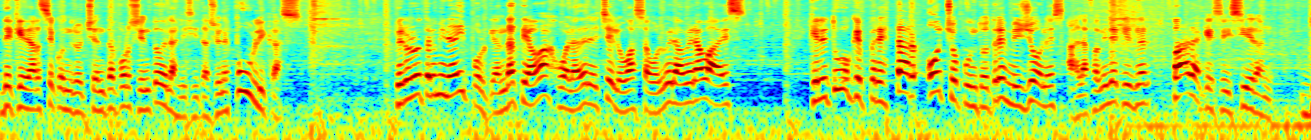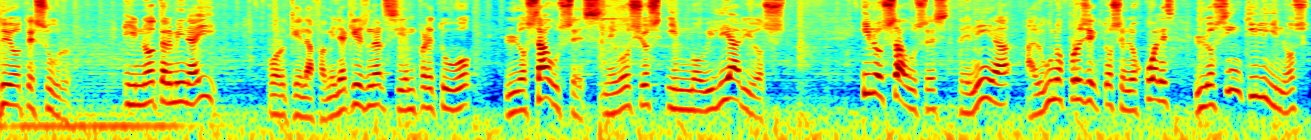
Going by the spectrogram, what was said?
De quedarse con el 80% de las licitaciones públicas. Pero no termina ahí porque andate abajo a la derecha y lo vas a volver a ver a Baez, que le tuvo que prestar 8.3 millones a la familia Kirchner para que se hicieran de Otesur. Y no termina ahí, porque la familia Kirchner siempre tuvo los sauces, negocios inmobiliarios y Los Sauces tenía algunos proyectos en los cuales los inquilinos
